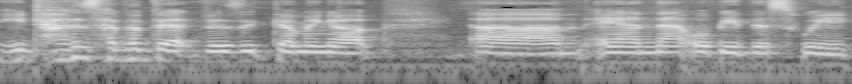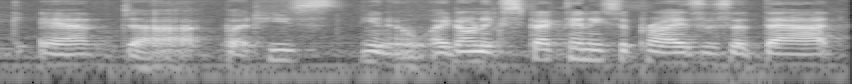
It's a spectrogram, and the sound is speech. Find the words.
He does have a vet visit coming up, um, and that will be this week. And uh, but he's, you know, I don't expect any surprises at that,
